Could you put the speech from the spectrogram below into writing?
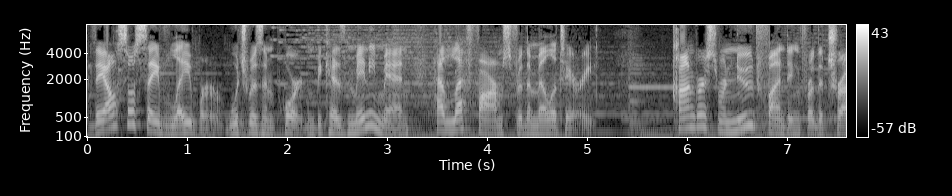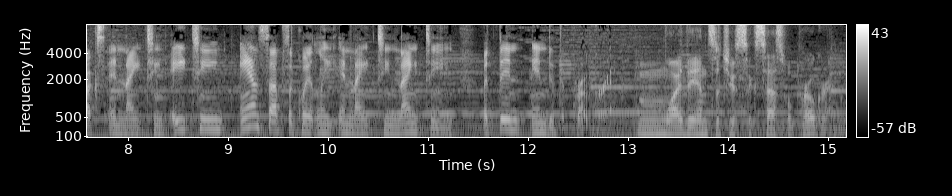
They also saved labor, which was important because many men had left farms for the military. Congress renewed funding for the trucks in 1918 and subsequently in 1919, but then ended the program. Mm, why they end such a successful program?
